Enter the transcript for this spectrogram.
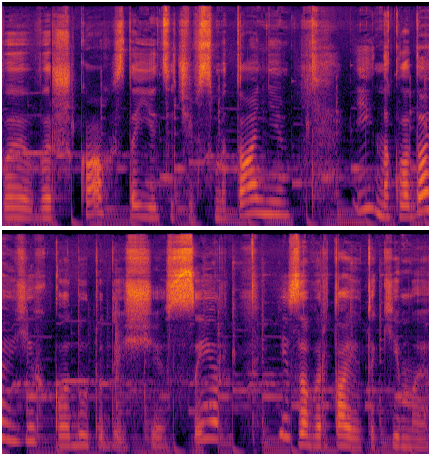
в вершках, здається, чи в сметані. І накладаю їх, кладу туди ще сир і завертаю такими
